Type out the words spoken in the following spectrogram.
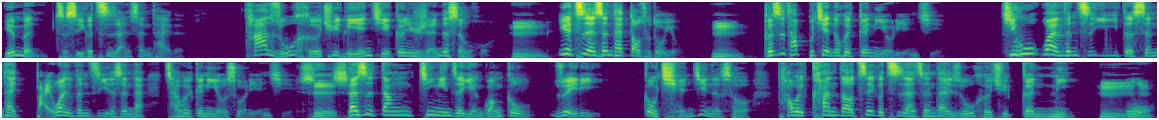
原本只是一个自然生态的，它如何去连接跟人的生活。嗯，因为自然生态到处都有，嗯，可是它不见得会跟你有连接，几乎万分之一的生态，百万分之一的生态才会跟你有所连接。是是，但是当经营者眼光够锐利。够前进的时候，他会看到这个自然生态如何去跟你，嗯，我，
